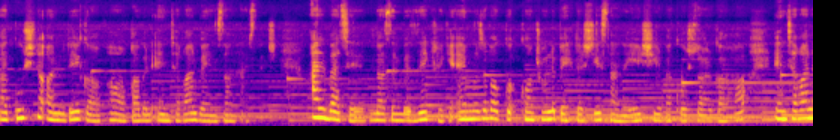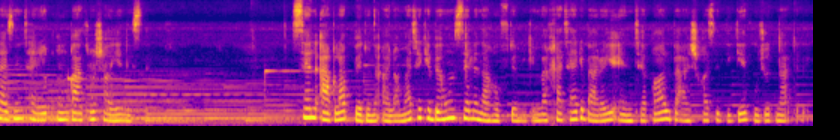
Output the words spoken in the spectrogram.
و گوشت آلوده گاف ها قابل انتقال به انسان هستش. البته لازم به ذکره که امروزه با کنترل بهداشتی صنایع شیر و کشتارگاه ها انتقال از این طریق اونقدر شایع نیسته. سل اغلب بدون علامته که به اون سل نهفته میگیم و خطری برای انتقال به اشخاص دیگه وجود نداره.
